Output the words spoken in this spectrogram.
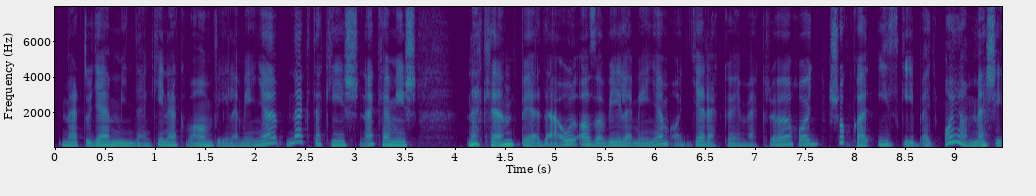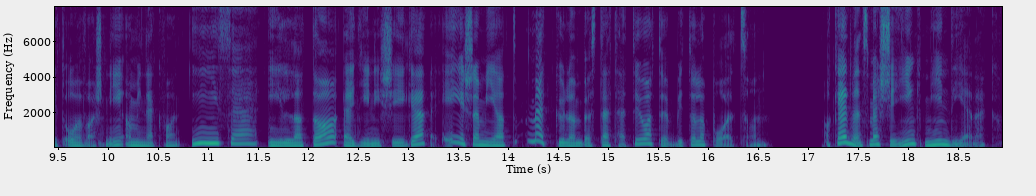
Mert ugye mindenkinek van véleménye, nektek is, nekem is, Nekem például az a véleményem a gyerekkönyvekről, hogy sokkal izgibb egy olyan mesét olvasni, aminek van íze, illata, egyénisége, és emiatt megkülönböztethető a többitől a polcon. A kedvenc meséink mind ilyenek.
